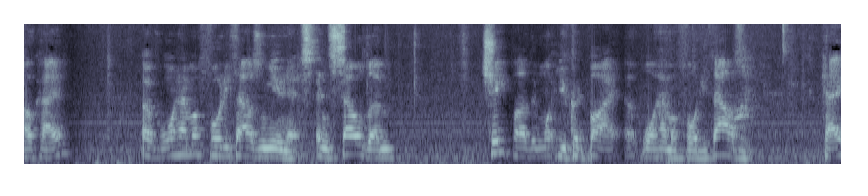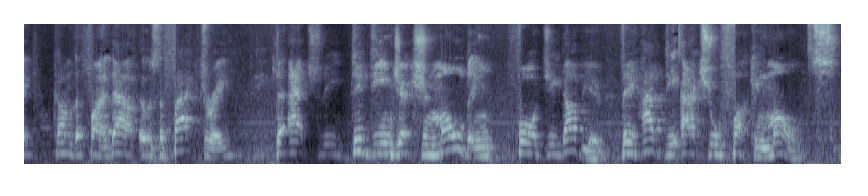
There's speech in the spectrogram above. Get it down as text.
okay, of Warhammer 40,000 units and sell them cheaper than what you could buy at Warhammer 40,000. Okay, come to find out, it was the factory that actually did the injection molding for GW. They had the actual fucking molds.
